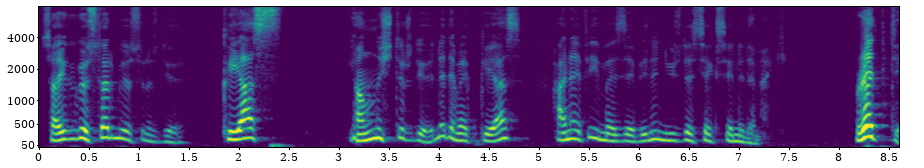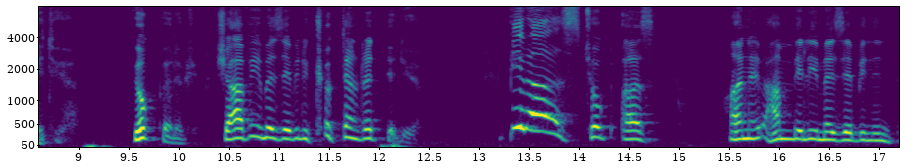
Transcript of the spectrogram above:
saygı göstermiyorsunuz diyor. Kıyas yanlıştır diyor. Ne demek kıyas? Hanefi mezhebinin yüzde sekseni demek. Reddediyor. Yok böyle bir şey. Şafii mezhebini kökten reddediyor. Biraz çok az Hanbeli mezhebinin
